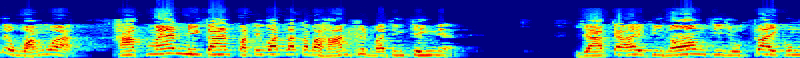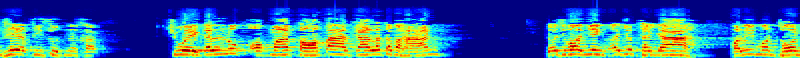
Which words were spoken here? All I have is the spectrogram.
เนี่ยหวังว่า หากแม้นมีการปฏิวัติรัฐประหารขึ้นมาจริง ๆ เนี่ย อยากจะให้พี่น้องที่อยู่ใกล้กรุงเทพที่สุดนะครับ ช่วยกันลุกออกมาต่อต้านการรัฐประหาร โดยเฉพาะยิ่งอยุธยา ปริมณฑล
